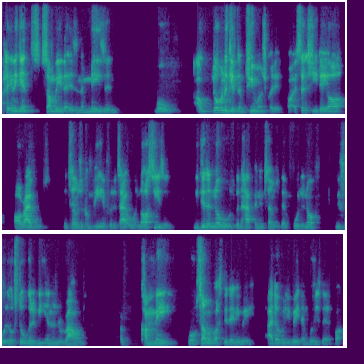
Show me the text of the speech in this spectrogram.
playing against somebody that is an amazing, well, I don't want to give them too much credit, but essentially they are our rivals in terms of competing for the title. And last season, we didn't know what was going to happen in terms of them falling off. We thought they were still going to be in and around uh, come May. Well, some of us did anyway. I don't really rate them boys there, but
